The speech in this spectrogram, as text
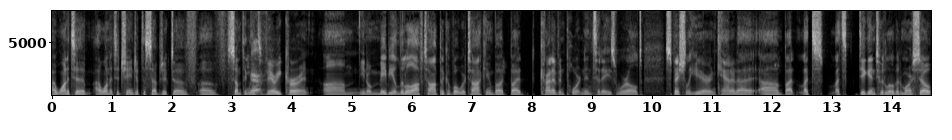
I wanted to I wanted to change up the subject of of something sure. that's very current. Um, you know, maybe a little off topic of what we're talking about, but kind of important in today's world, especially here in Canada. Uh, but let's let's dig into it a little bit more. So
